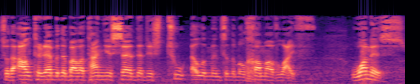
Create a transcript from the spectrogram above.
So the Alter Rebbe, the Balatanya said that there's two elements in the Milchama of life. One is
